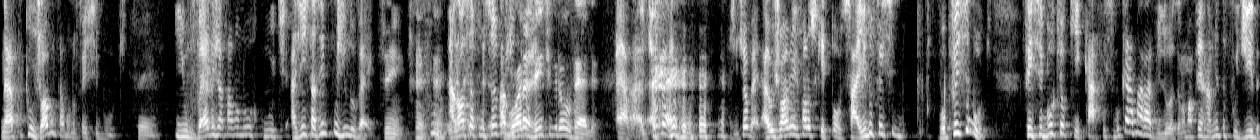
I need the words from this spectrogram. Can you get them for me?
na época que o jovem tava no Facebook. Sim, E o velho já tava no Orkut. A gente tá sempre fugindo do velho. sim. A nossa função é fugir Agora a gente virou velho. É, a gente é o velho. A gente é o velho. Aí o jovem ele fala o quê? Pô, saí do Facebook. Vou pro Facebook. Facebook é o quê? Cara, Facebook era maravilhoso, era uma ferramenta fodida.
